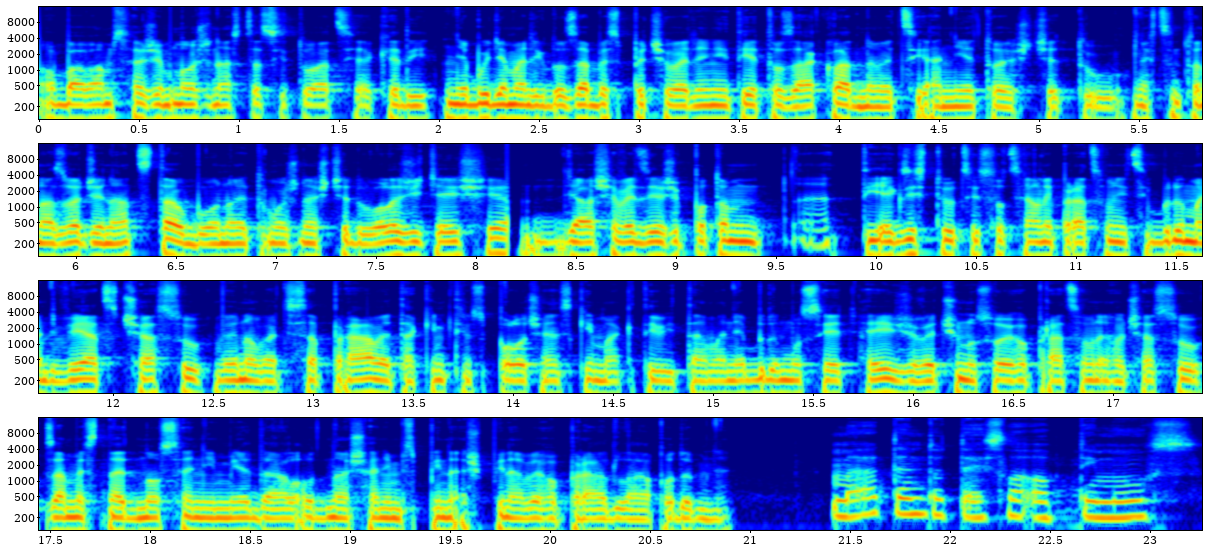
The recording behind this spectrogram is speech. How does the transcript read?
obávam sa, že môže nastať situácia, kedy nebude mať kto zabezpečovať ani tieto základné veci a nie to ešte tu, nechcem to nazvať, že nadstavbu, ono je to možno ešte dôležitejšie. Ďalšia vec je, že potom tí existujúci sociálni pracovníci budú mať viac času venovať sa práve takým tým spoločenským aktivitám a nebudú musieť, hej, že väčšinu svojho pracovného času zamestnať nosením jedál, odnášaním špinavého prádla a podobne. Má tento Tesla Optimus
